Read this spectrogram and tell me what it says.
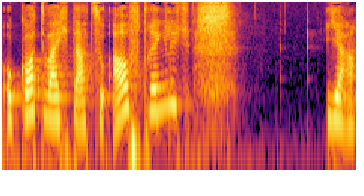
Oh Gott, war ich da zu aufdringlich? Ja.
